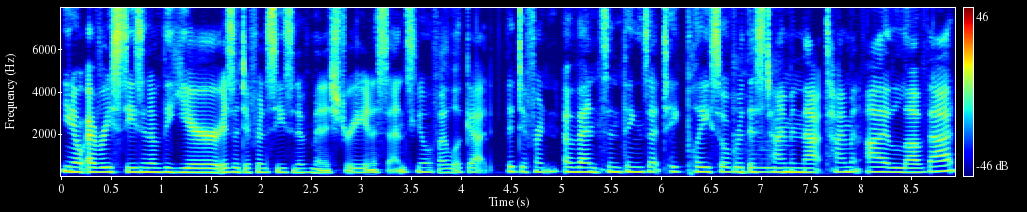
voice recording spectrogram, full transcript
you know, every season of the year is a different season of ministry in a sense. You know, if I look at the different events and things that take place over this time and that time, and I love that.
